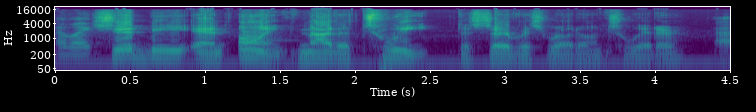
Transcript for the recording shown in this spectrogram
I like Should be an oink, not a tweet. The service wrote on Twitter. Uh,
